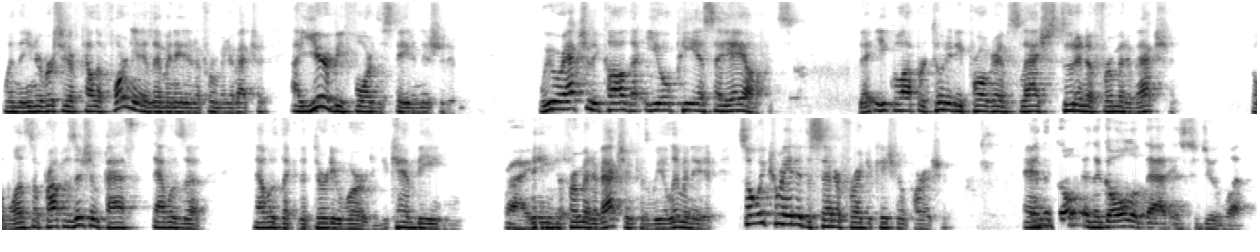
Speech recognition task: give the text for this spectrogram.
when the University of California eliminated affirmative action a year before the state initiative. We were actually called the EOP SAA office, the Equal Opportunity Program slash Student Affirmative Action. But once the proposition passed, that was a that was like the dirty word. You can't be right. named affirmative action because we eliminated. So we created the Center for Educational Partnership. And, and, the goal and the goal of that is to do what?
